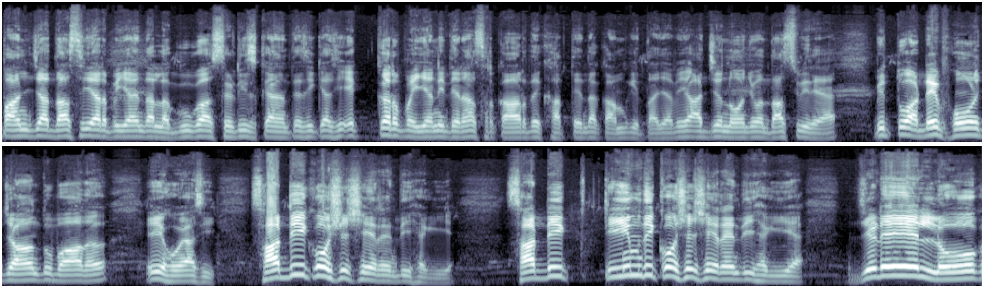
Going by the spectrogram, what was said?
5 ਜਾਂ 10000 ਰੁਪਈਆ ਇਹਦਾ ਲੱਗੂਗਾ ਸਿਟੀ ਸਕੈਨ ਤੇ। ਅਸੀਂ ਕਿਹਾ ਸੀ 1 ਰੁਪਈਆ ਨਹੀਂ ਦੇਣਾ, ਸਰਕਾਰ ਦੇ ਖਾਤੇ ਦਾ ਕੰਮ ਕੀਤਾ ਜਾਵੇ। ਅੱਜ ਨੌਜਵਾਨ ਦੱਸ ਵੀ ਰਿਹਾ ਵੀ ਤੁਹਾਡੇ ਫੋਨ ਜਾਣ ਤੋਂ ਬਾਅਦ ਇਹ ਹੋਇਆ ਸੀ। ਸਾਡੀ ਕੋਸ਼ਿਸ਼ ਇਹ ਰਹਿੰਦੀ ਹੈਗੀ ਹੈ। ਸਾਡੀ ਟੀਮ ਦੀ ਕੋਸ਼ਿਸ਼ ਇਹ ਰਹਿੰਦੀ ਹੈਗੀ ਹੈ ਜਿਹੜੇ ਲੋਕ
